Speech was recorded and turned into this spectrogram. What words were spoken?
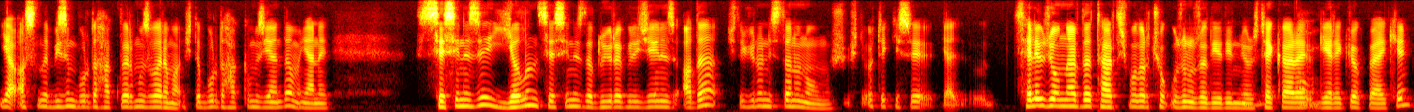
ya aslında bizim burada haklarımız var ama işte burada hakkımız yendi ama yani sesinizi yalın sesinizle duyurabileceğiniz ada işte Yunanistan'ın olmuş. İşte ötekisi yani televizyonlarda tartışmaları çok uzun uzadıya dinliyoruz. Tekrara evet. gerek yok belki.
